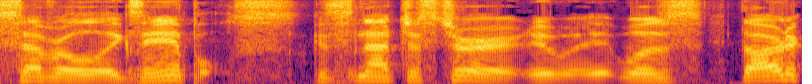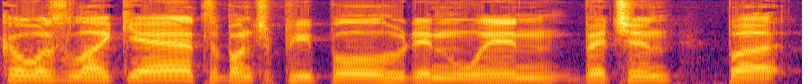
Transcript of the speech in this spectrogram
several examples. Because it's not just her. It, it was the article was like, yeah, it's a bunch of people who didn't win bitching, but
